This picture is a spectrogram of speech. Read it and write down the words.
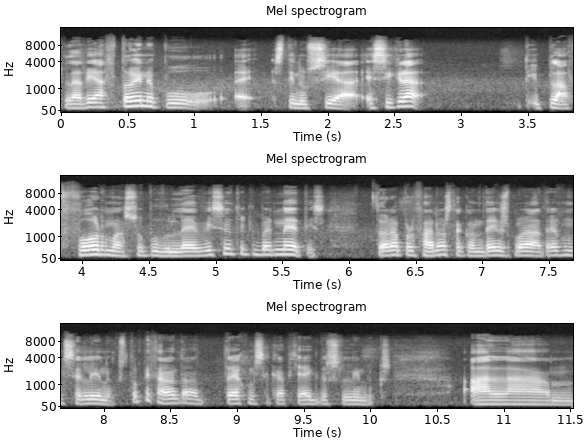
Δηλαδή αυτό είναι που ε, στην ουσία εσύ γρα... η πλατφόρμα σου που δουλεύεις είναι το Kubernetes. Τώρα προφανώς τα containers μπορούν να τρέχουν σε Linux. Το πιθανότερο να τρέχουν σε κάποια έκδοση Linux. Αλλά μ,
